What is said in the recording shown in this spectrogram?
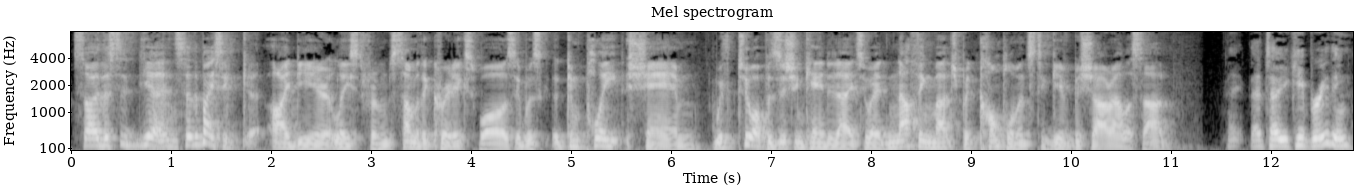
So this, yeah. So the basic idea, at least from some of the critics, was it was a complete sham with two opposition candidates who had nothing much but compliments to give Bashar al-Assad. Hey, that's how you keep breathing.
